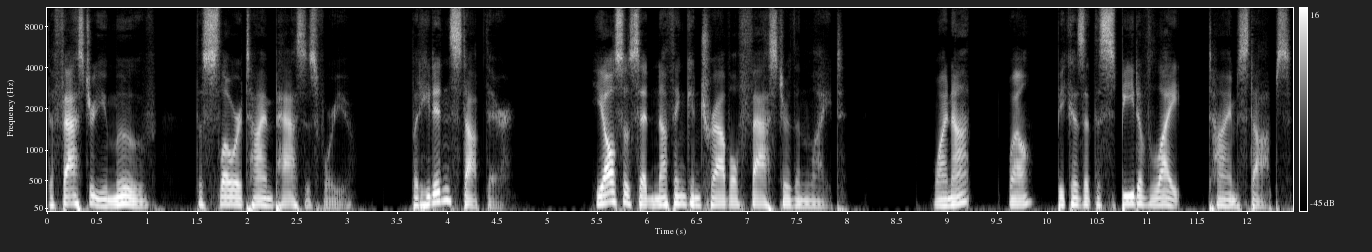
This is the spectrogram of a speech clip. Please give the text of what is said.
the faster you move, the slower time passes for you. But he didn't stop there. He also said nothing can travel faster than light. Why not? Well, because at the speed of light, time stops.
